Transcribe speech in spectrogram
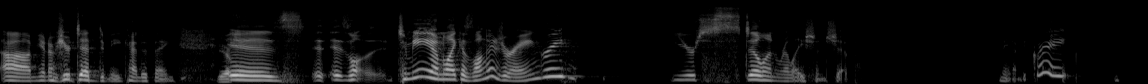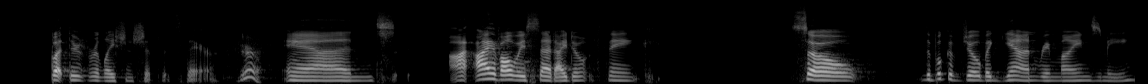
um, you know you're dead to me kind of thing Yep. is is to me I'm like as long as you're angry you're still in relationship may not be great but there's relationship that's there Yeah. and I, I have always said I don't think so. The book of Job again reminds me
